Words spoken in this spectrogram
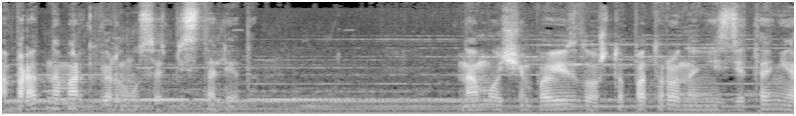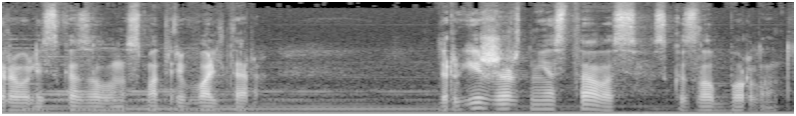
Обратно Марк вернулся с пистолетом. «Нам очень повезло, что патроны не сдетонировали», — сказал он, смотрев Вальтер. «Других жертв не осталось», — сказал Борланд.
